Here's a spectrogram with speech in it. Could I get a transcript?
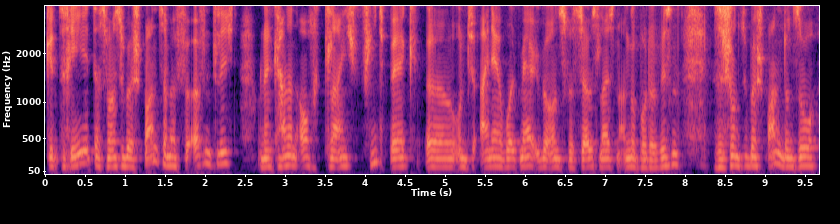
gedreht, das war super spannend, haben wir veröffentlicht. Und dann kam dann auch gleich Feedback äh, und einer wollte mehr über unsere Serviceleisten, Angebote wissen. Das ist schon super spannend und so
